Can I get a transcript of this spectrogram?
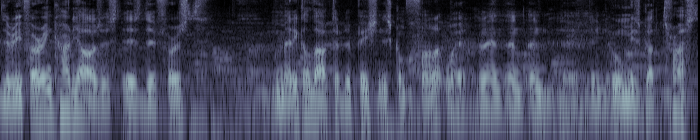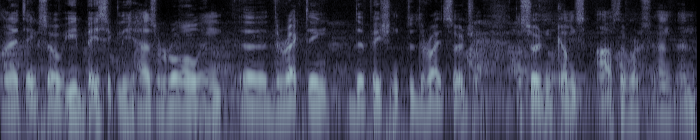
The referring cardiologist is the first medical doctor the patient is confronted with and, and, and uh, in whom he's got trust. And I think so he basically has a role in uh, directing the patient to the right surgeon. The surgeon comes afterwards, and, and,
